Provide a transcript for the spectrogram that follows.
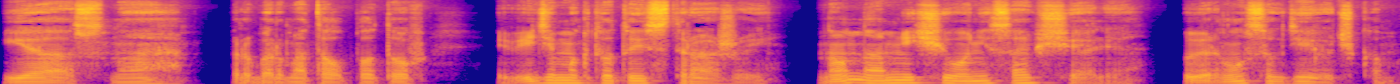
«Ясно», – пробормотал Платов. «Видимо, кто-то из стражей. Но нам ничего не сообщали». Повернулся к девочкам.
